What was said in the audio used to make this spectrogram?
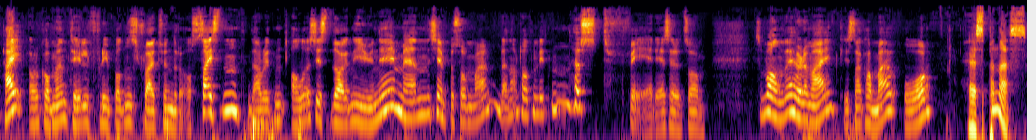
Hei, og velkommen til Flypoddens flight 116. Det har blitt den aller siste dagen i juni, men kjempesommeren den har tatt en liten høstferie, ser det ut som. Som vanlig hører du meg, Kristian Kamhaug, og Espen Næss.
